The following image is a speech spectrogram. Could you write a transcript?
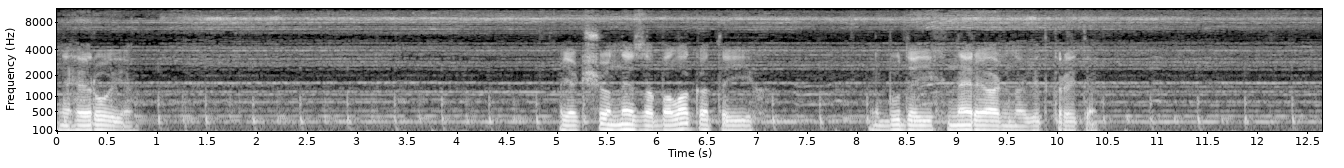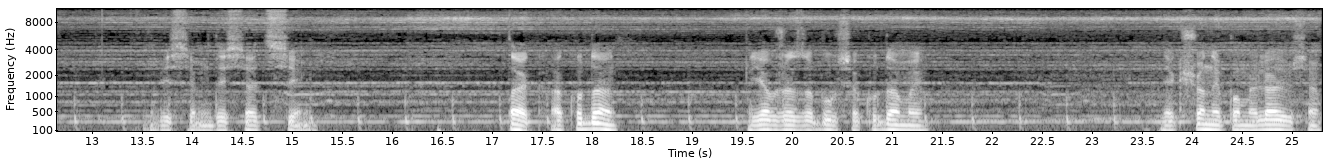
Герої. Якщо не забалакати їх, буде їх нереально відкрити. 87. Так, а куди Я вже забувся, куди ми. Якщо не помиляюся,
